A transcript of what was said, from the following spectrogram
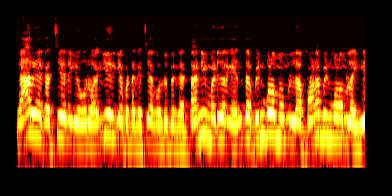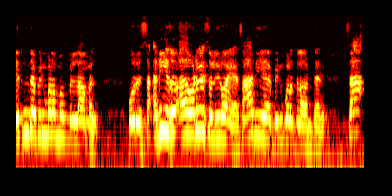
யாருங்க கட்சி இன்னைக்கு ஒரு அங்கீகரிக்கப்பட்ட கட்சியா கொண்டு போயிருக்காரு தனி மனிதனுங்க எந்த பின்புலமும் இல்ல பண பின்புலம் இல்ல எந்த பின்புலமும் இல்லாமல். ஒரு சா- நீங்க சொ- அதை உடனே சொல்லிடுவாங்க. சாதிய பின்புலத்துல வந்துட்டாரு. சா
